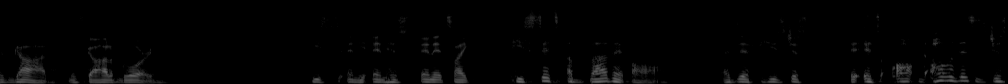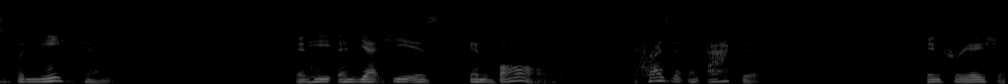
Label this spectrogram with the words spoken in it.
is God, this God of glory. He's, and, and, his, and it's like he sits above it all as if he's just, it's all, all of this is just beneath him. And, he, and yet he is involved, present, and active in creation.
